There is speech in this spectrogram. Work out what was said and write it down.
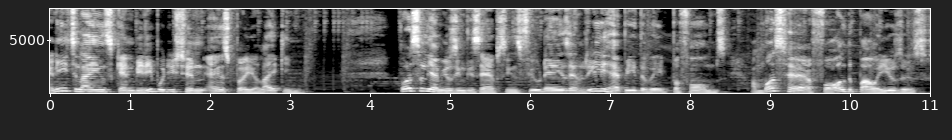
and each lines can be repositioned as per your liking. Personally, I'm using this app since few days and really happy the way it performs. A must have for all the power users.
